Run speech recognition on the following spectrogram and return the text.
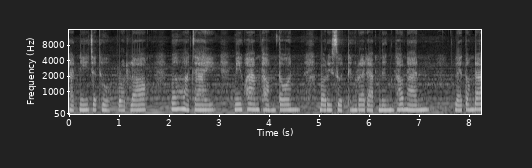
หัสนี้จะถูกปลดล็อกเมื่อหัวใจมีความถ่อมตน บริสุทธิ์ถึงระดับหนึ่งเท่านั้น และต้องได้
